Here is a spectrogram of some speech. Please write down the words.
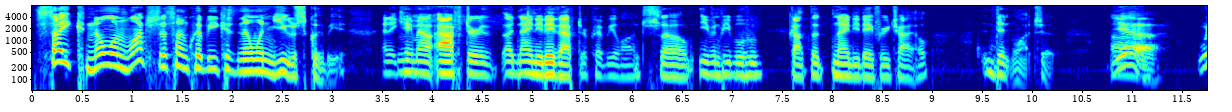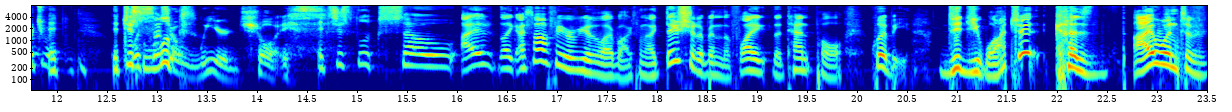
Psych! No one watched this on Quibi because no one used Quibi, and it Mm. came out after uh, 90 days after Quibi launched. So even people who got the 90 day free trial didn't watch it. yeah, which It it just such looks a weird choice. It just looks so. I like. I saw a few reviews of Letterboxd and like this should have been the flight, the tent pole, Quibi. Did you watch it? Cause I wouldn't have.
